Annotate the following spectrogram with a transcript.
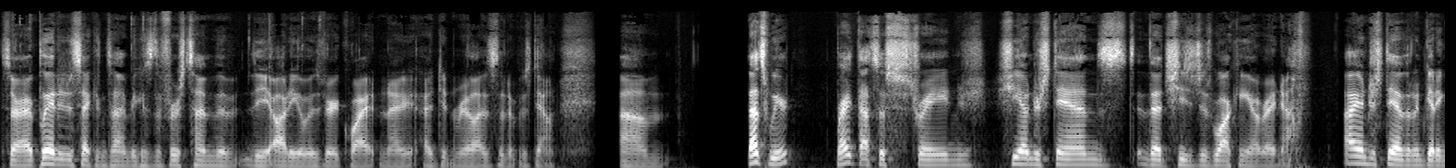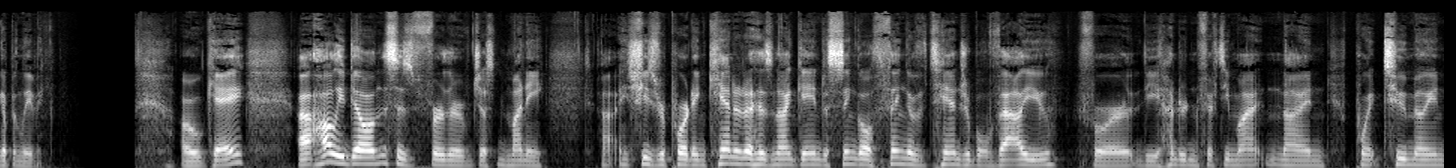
Sorry, I played it a second time because the first time the, the audio was very quiet and I, I didn't realize that it was down. Um, that's weird, right? That's a strange. She understands that she's just walking out right now. I understand that I'm getting up and leaving. Okay. Uh, Holly Dillon, this is further just money. Uh, she's reporting Canada has not gained a single thing of tangible value for the $159.2 million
